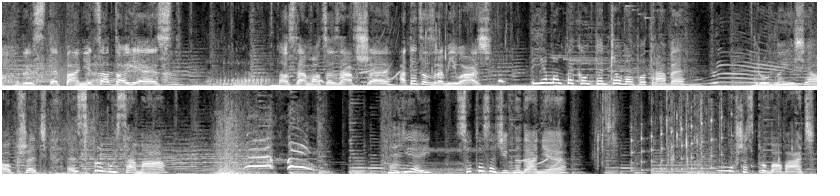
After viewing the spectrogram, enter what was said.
O Chryste, panie, co to jest? To samo co zawsze. A ty co zrobiłaś? Ja mam taką tęczową potrawę. Trudno jej się oprzeć. Spróbuj sama. Ojej, co to za dziwne danie? Muszę spróbować,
